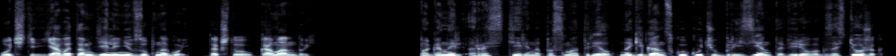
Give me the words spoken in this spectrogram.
Учти, я в этом деле не в зуб ногой. Так что командуй». Паганель растерянно посмотрел на гигантскую кучу брезента, веревок, застежек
